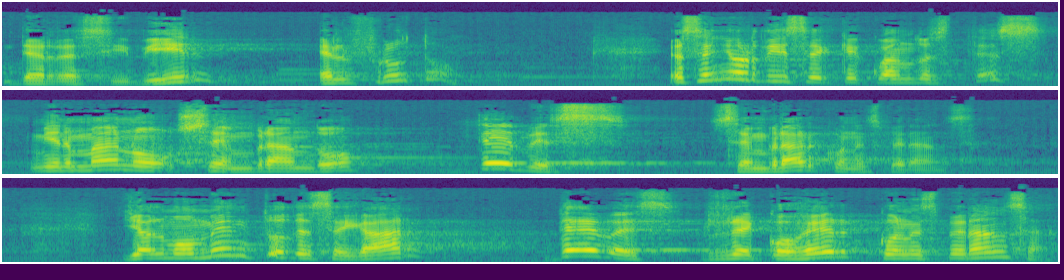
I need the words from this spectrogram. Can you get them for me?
de recibir el fruto. El Señor dice que cuando estés, mi hermano, sembrando, debes sembrar con esperanza. Y al momento de cegar, debes recoger con esperanza.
